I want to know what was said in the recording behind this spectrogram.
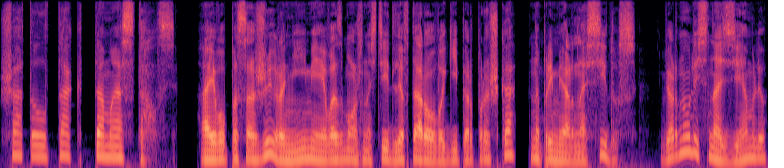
шаттл так там и остался а его пассажиры, не имея возможностей для второго гиперпрыжка, например, на Сидус, вернулись на Землю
